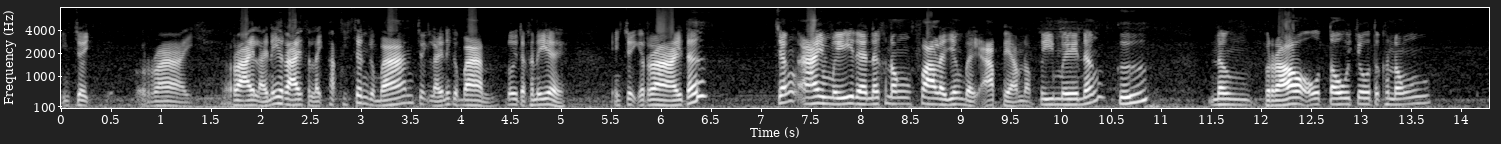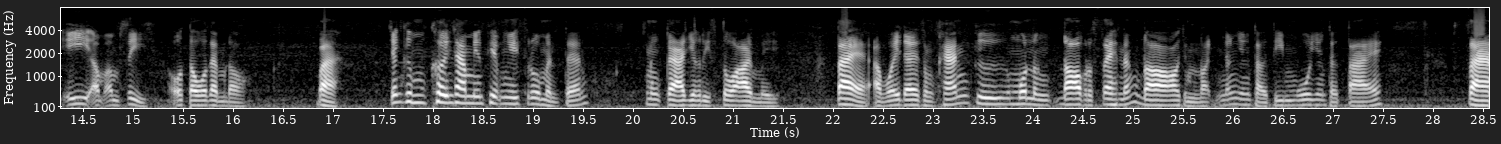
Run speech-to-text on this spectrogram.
យើងចុច rai rai ឡើយនេះ rai select partition ក៏បានចុចឡើយនេះក៏បានដូចតែគ្នាឯងចុច rai ទៅអញ្ចឹង IME ដែលនៅក្នុង file ដែលយើង backup 512មេហ្នឹងគឺនឹង browse auto ចូលទៅក្នុង eMMC auto តែម្ដងបាទអញ្ចឹងគឺឃើញថាមានភាពងាយស្រួលមែនតើក្នុងការយើង restore IME តែអ្វីដែលសំខាន់គឺមុននឹងដល់ process ហ្នឹងដល់ចំណុចហ្នឹងយើងត្រូវទី1យើងត្រូវតែ សារ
